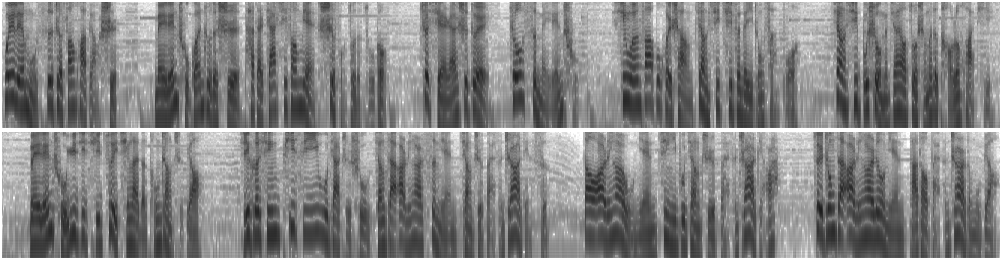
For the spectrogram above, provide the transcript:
威廉姆斯这番话表示。美联储关注的是他在加息方面是否做得足够，这显然是对周四美联储新闻发布会上降息气氛的一种反驳。降息不是我们将要做什么的讨论话题。美联储预计其最青睐的通胀指标集核心 PCE 物价指数将在2024年降至百分之二点四，到2025年进一步降至百分之二点二，最终在2026年达到百分之二的目标。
